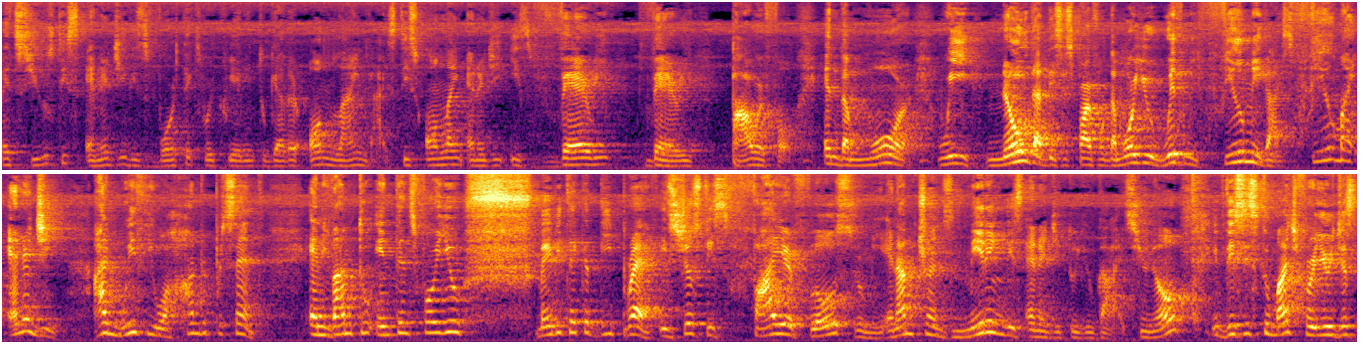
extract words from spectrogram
let's use this energy, this vortex we're creating together online, guys. This online energy is very, very powerful. And the more we know that this is powerful, the more you with me, feel me, guys. Feel my energy. I'm with you 100%. And if I'm too intense for you, maybe take a deep breath. It's just this fire flows through me and I'm transmitting this energy to you guys, you know? If this is too much for you, just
